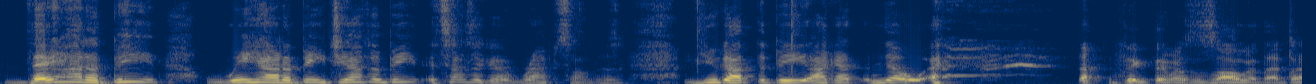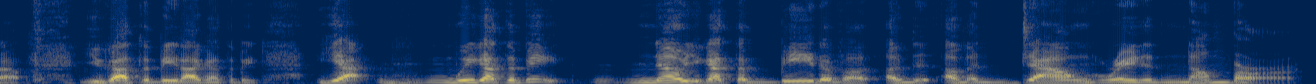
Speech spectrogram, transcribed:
they had a beat, we had a beat. Do you have a beat? It sounds like a rap song. It? You got the beat, I got the, no. I think there was a song at that time. You got the beat, I got the beat. Yeah, we got the beat. No, you got the beat of a, a of a downgraded number.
